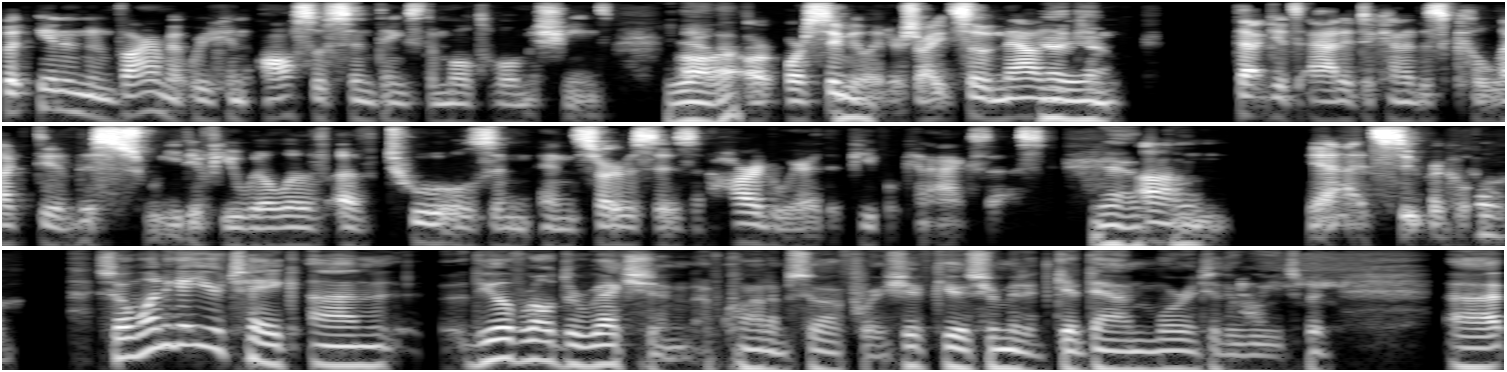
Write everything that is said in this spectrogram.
but in an environment where you can also send things to multiple machines yeah, or, or, or simulators, right? So now yeah, you yeah, can that gets added to kind of this collective, this suite, if you will, of of tools and, and services and hardware that people can access. yeah. That's cool. Um, yeah, it's super cool. So, so I want to get your take on the overall direction of quantum software. Shift gears for a minute, get down more into the weeds. But uh,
